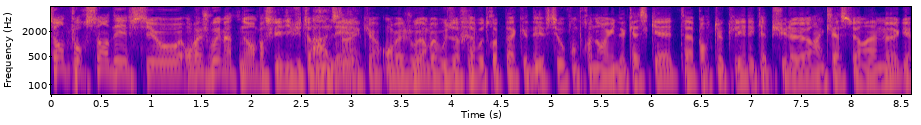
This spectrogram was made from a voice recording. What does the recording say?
100% DFCO. On va jouer maintenant parce qu'il est 18h35. On va jouer. On va vous offrir votre pack DFCO comprenant une casquette, un porte-clés décapsuleur, un classeur, un mug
